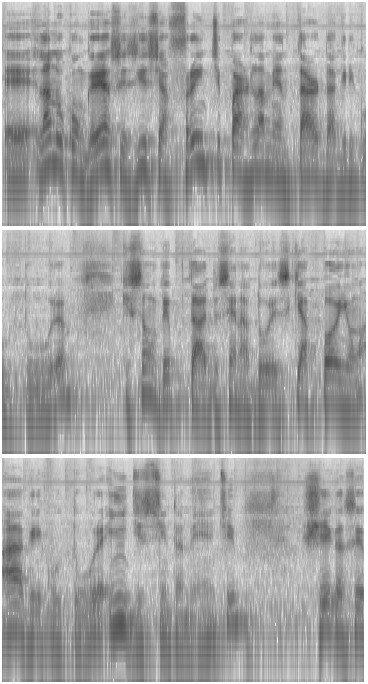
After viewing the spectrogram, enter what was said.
É, lá no Congresso existe a Frente Parlamentar da Agricultura que são deputados e senadores que apoiam a agricultura indistintamente, chega a ser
